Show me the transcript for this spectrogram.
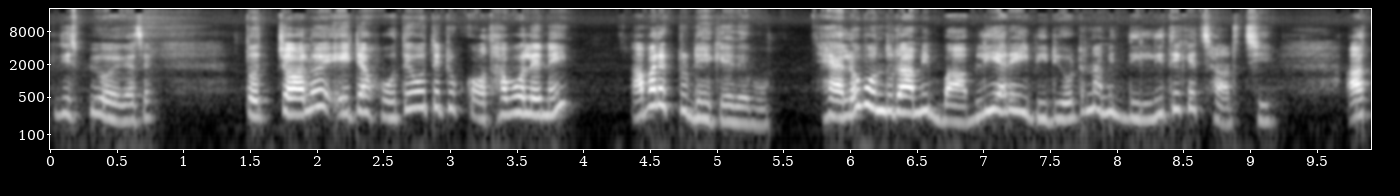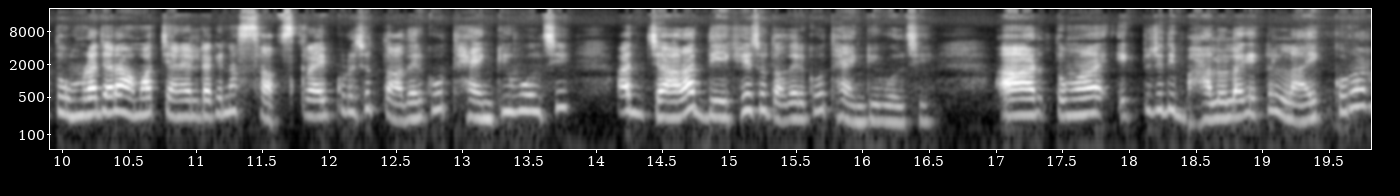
ক্রিস্পি হয়ে গেছে। তো চলো এটা হতে হতে একটু কথা বলে নেই, আবার একটু ঢেকে দেবো। হ্যালো বন্ধুরা, আমি বাবলি আর এই ভিডিওটা না আমি দিল্লি থেকে ছাড়ছি। আর তোমরা যারা আমার চ্যানেলটাকে না সাবস্ক্রাইব করেছ তাদেরকেও থ্যাংক ইউ বলছি। আর যারা দেখেছ তাদেরকেও থ্যাংক ইউ বলছি। আর তোমরা একটু যদি ভালো লাগে একটা লাইক করো আর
